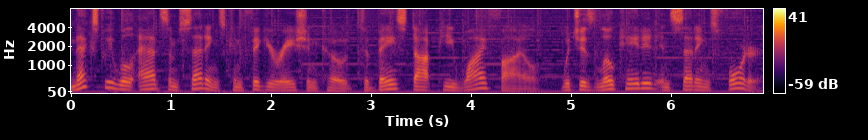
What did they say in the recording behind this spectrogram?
Next we will add some settings configuration code to base.py file, which is located in settings folder.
